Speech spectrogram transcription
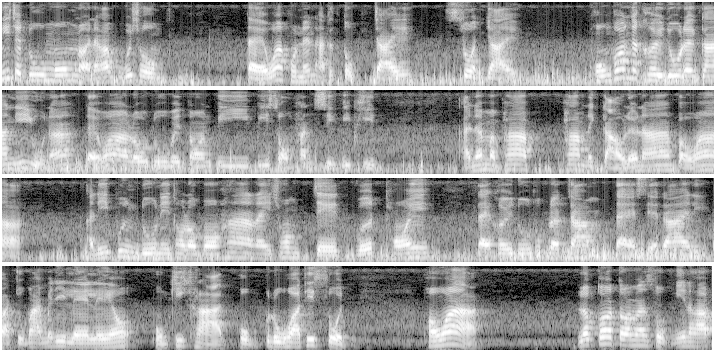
นี่จะดูมุมหน่อยนะครับคุณผู้ชม แต่ว่าคนนั้นอาจจะตกใจส่วนใหญ่ ผมก็จะเคยดูรายการนี้อยู่นะ แต่ว่าเราดูไปตอนปีปี 2010ไม่ผิด อันนั้นมันภาพภาพในเก่าแล้วนะบอกว่าอันนี้เพิ่งดูในทรบ5ในช่องเจ็ดเวิร์ดทอยแต่เคยดูทุกประจำแต่เสียดายในปัจจุบันไม่ได้เลแล้ว ผมขี้ขลาด ผมกลัวที่สุด เพราะว่า แล้วก็ตอนวันศุกร์นี้นะครับ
